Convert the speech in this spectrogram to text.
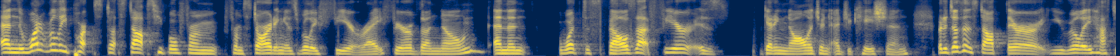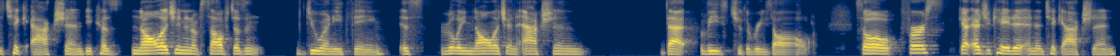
and what really part, st- stops people from from starting is really fear right fear of the unknown and then what dispels that fear is getting knowledge and education but it doesn't stop there. You really have to take action because knowledge in and of itself doesn't do anything. It's really knowledge and action that leads to the result. So first get educated and then take action.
